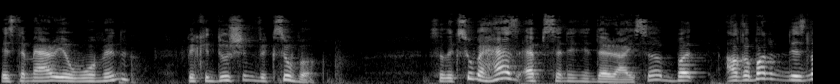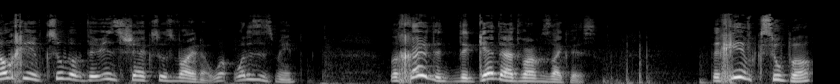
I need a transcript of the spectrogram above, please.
is to marry a woman, B'Kedushin V'Ksuba. So the ksuba has epson in deraisa, but al there's no chiv ksuba, but there is sheksus vaina. What, what does this mean? The the geder is like this. The chiv ksuba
